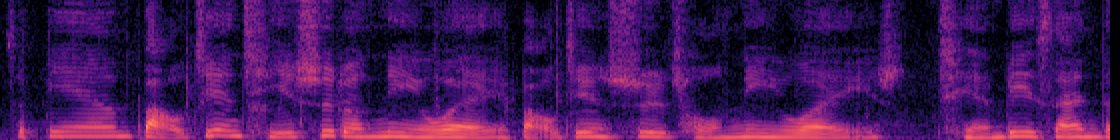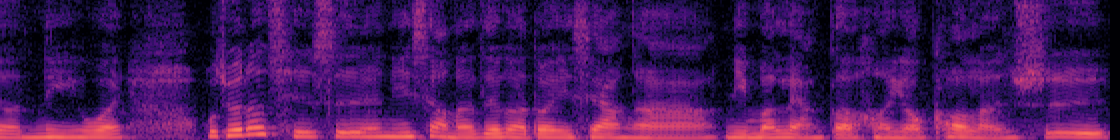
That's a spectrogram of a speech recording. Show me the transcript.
这边宝剑骑士的逆位，宝剑侍从逆位，钱币三的逆位。我觉得其实你想的这个对象啊，你们两个很有可能是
